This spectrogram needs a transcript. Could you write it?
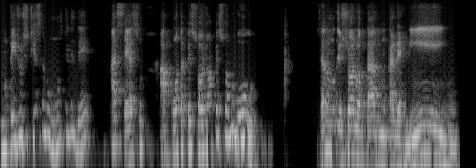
Não tem justiça no mundo que lhe dê acesso à conta pessoal de uma pessoa no Google. Se ela não deixou anotado num caderninho,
